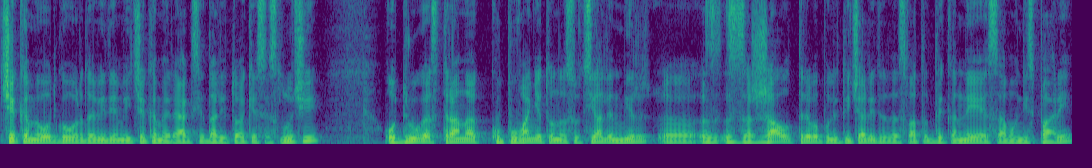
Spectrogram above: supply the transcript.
Чекаме одговор да видиме и чекаме реакција дали тоа ќе се случи. Од друга страна, купувањето на социјален мир, за жал, треба политичарите да сватат дека не е само низ пари.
